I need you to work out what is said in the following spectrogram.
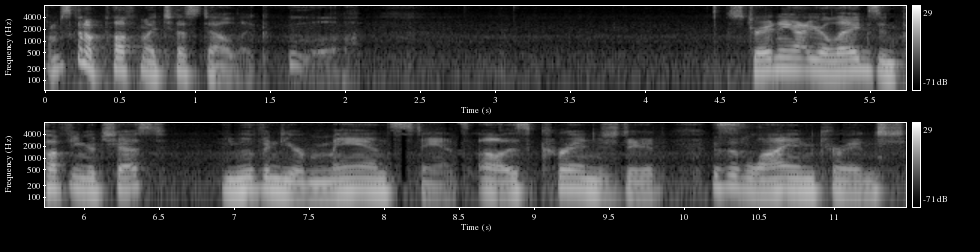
I'm just gonna puff my chest out like. Ugh. Straightening out your legs and puffing your chest, you move into your man stance. Oh, this cringe, dude. This is lion cringe.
